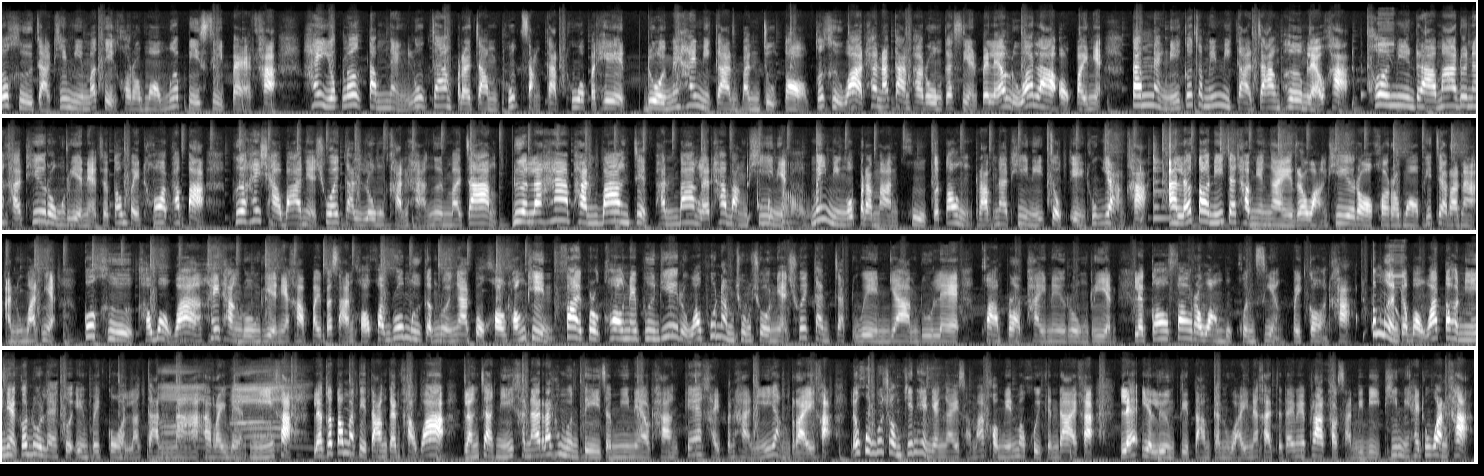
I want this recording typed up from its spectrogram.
ก็คือจากที่มีมติคอรมอเมื่อปี 48 ค่ะ ให้ยกเลิกตำแหน่งลูกจ้างประจำทุกสังกัดทั่วประเทศ โดยไม่ให้มีการบรรจุต่อ ก็คือว่าถ้านักการพาโรงเกษียณไปแล้ว หรือว่าลาออกไปเนี่ยตำแหน่งนี้ก็จะไม่มีการจ้างเพิ่มแล้วค่ะ เคยมีดราม่าด้วยนะคะ ที่โรงเรียนเนี่ยจะต้องไปทอดผ้าป่า เพื่อให้ชาวบ้านเนี่ยช่วยกันลงขันหาเงินมาจ้าง เดือนละ 5,000 บ้าง 7,000 บ้าง และถ้าบางที่เนี่ยไม่มีงบประมาณครูก็ต้องรับหน้าที่นี้จบเองทุกอย่างค่ะอะแล้วตอนนี้จะทำยังไงระหว่างที่รอคอรมอพิจารณาอนุมัติเนี่ยก็คือเขาบอกว่าให้ทางโรงเรียนเนี่ยค่ะไปประสานขอความร่วมมือกับหน่วยงานปกครองท้องถิ่น ฝ่ายปกครองในพื้นที่หรือว่าผู้นำชุมชนเนี่ยช่วยกันจัดเวรยามดูแลความปลอดภัยในโรงเรียน และก็เฝ้าระวังบุคคลเสี่ยงไปก่อนค่ะ เหมือนกับบอกว่าตอนนี้เนี่ยก็ดูแลตัวเองไปก่อนละกันนะอะไรแบบนี้ค่ะ แล้วก็ต้องมาติดตามกันค่ะว่า หลังจากนี้คณะรัฐมนตรีจะมีแนวทางแก้ไขปัญหานี้อย่างไรค่ะ แล้วคุณผู้ชมคิดเห็นยังไงสามารถคอมเมนต์มาคุยกันได้ค่ะ และอย่าลืมติดตามกันไว้นะคะ จะได้ไม่พลาดข่าวสารดีๆที่มีให้ทุกวันค่ะ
